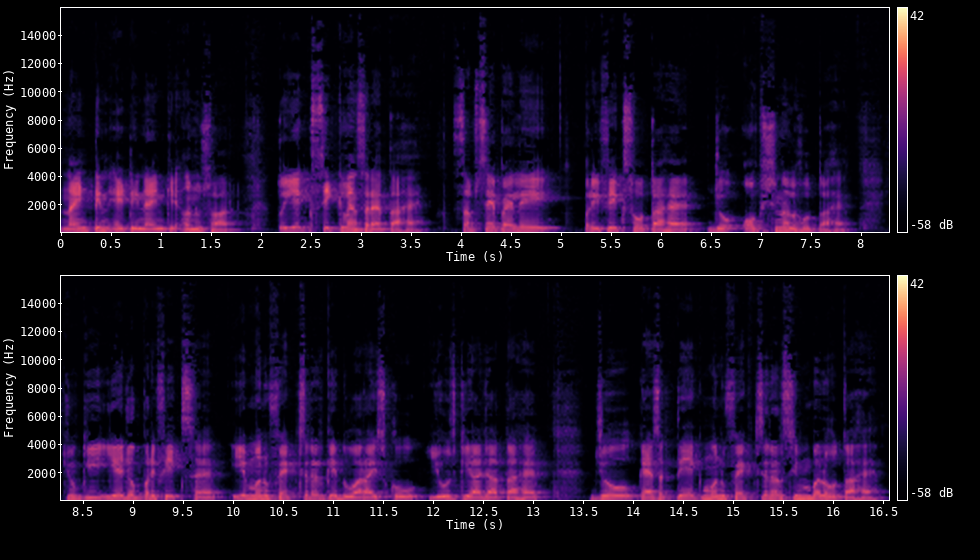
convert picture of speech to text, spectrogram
nineteen eighty nine के अनुसार। तो ये एक सीक्वेंस रहता है। सबसे पहले प्रीफिक्स होता है, जो ऑप्शनल होता है। क्योंकि ये जो प्रीफिक्स है, ये मैन्युफैक्चरर के द्वारा इसको यूज़ किया जाता है, जो कह सकते हैं एक मैन्युफैक्चरर सिंबल होता है।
